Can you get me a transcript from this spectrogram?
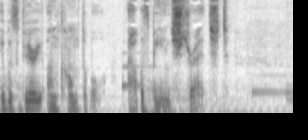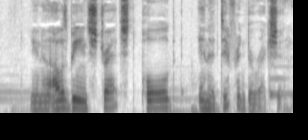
It was very uncomfortable. I was being stretched. You know, I was being stretched, pulled in a different direction,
